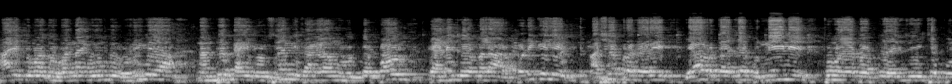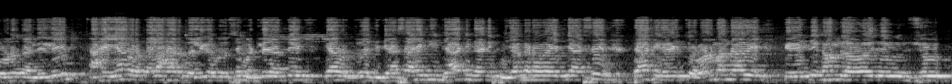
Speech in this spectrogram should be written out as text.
आणि तुम्हा दोघांना घेऊन तो घरी गेला. नंतर काही दिवसांनी चांगला मुहूर्त पाहून त्याने तुला मला अर्पण केले. अशा प्रकारे या व्रताच्या पुण्याने तुम्हाला प्राप्त झालेली इच्छा पूर्ण झालेली आहे. या व्रताला हार तालिका असे म्हटले जाते. या व्रताचा विधी असा आहे की ज्या ठिकाणी पूजा करावयाची असेल त्या ठिकाणी तोरण बांधावे. കേന്ദ്ര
